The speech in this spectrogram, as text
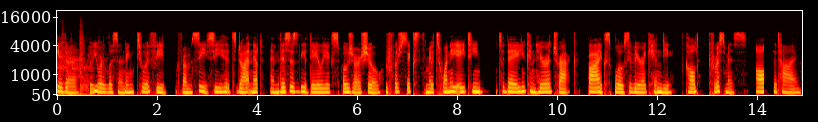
Hey there, you are listening to a feed from cchits.net, and this is the Daily Exposure Show for 6th May 2018. Today you can hear a track by Explosive Eric Hindi called Christmas All the Time.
